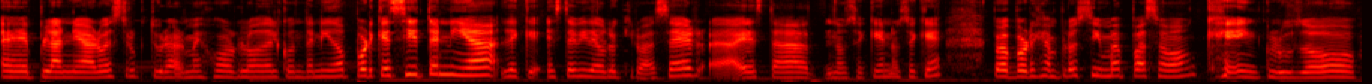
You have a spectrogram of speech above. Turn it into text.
eh, planear o estructurar mejor lo del contenido, porque sí tenía de que este video lo quiero hacer, esta no sé qué, no sé qué, pero por ejemplo sí me pasó que incluso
